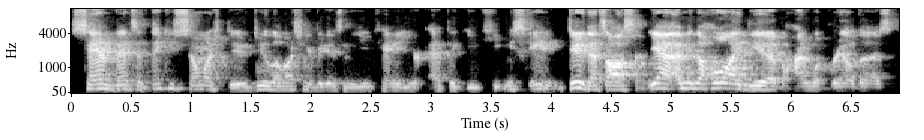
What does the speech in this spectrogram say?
Sam Vincent, thank you so much, dude. Do you love watching your videos in the UK. You're epic. You keep me skating, dude. That's awesome. Yeah, I mean the whole idea behind what Braille does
